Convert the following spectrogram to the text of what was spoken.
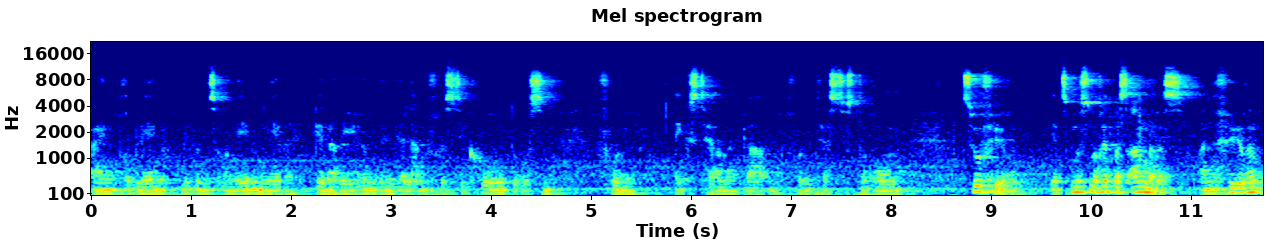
ein Problem mit unserer Nebenniere generieren, wenn wir langfristig hohe Dosen von externen Gaben von Testosteron zuführen. Jetzt muss noch etwas anderes anführen.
